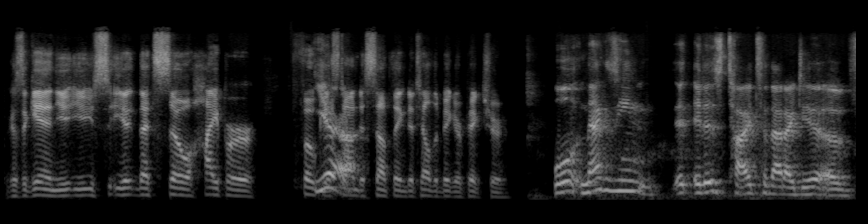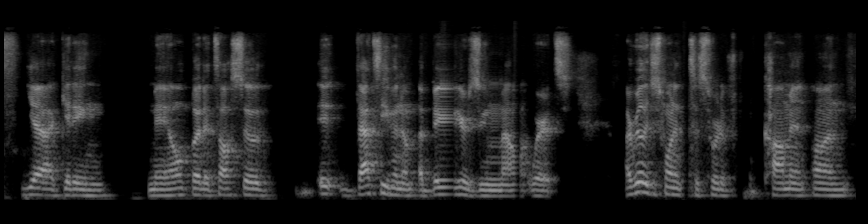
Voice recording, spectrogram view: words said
Because again, you you see that's so hyper focused yeah. onto something to tell the bigger picture. Well, magazine it, it is tied to that idea of yeah getting mail, but it's also it that's even a, a bigger zoom out where it's. I really just wanted to sort of comment on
